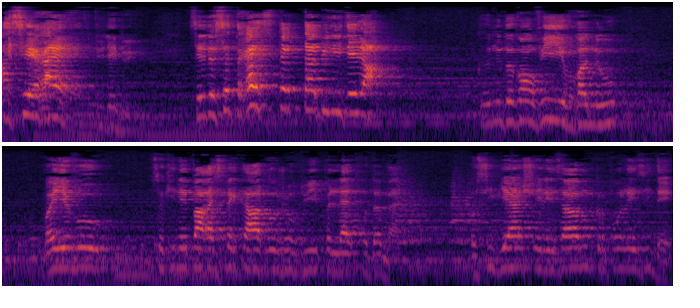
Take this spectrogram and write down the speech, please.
à ses rêves du début. C'est de cette respectabilité-là que nous devons vivre, nous. Voyez-vous, ce qui n'est pas respectable aujourd'hui peut l'être demain, aussi bien chez les hommes que pour les idées.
